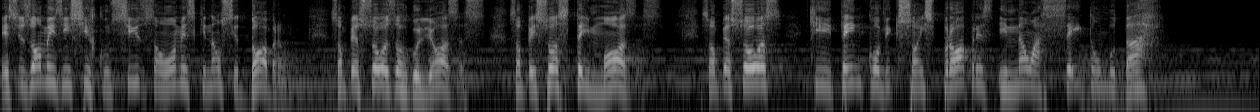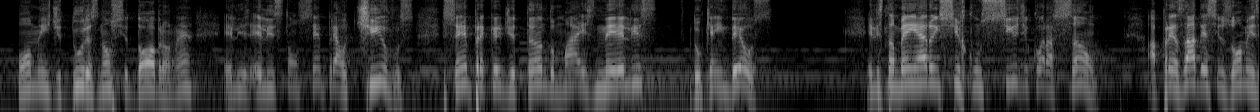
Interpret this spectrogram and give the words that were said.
Esses homens incircuncisos são homens que não se dobram, são pessoas orgulhosas, são pessoas teimosas, são pessoas que têm convicções próprias e não aceitam mudar. Homens de duras não se dobram, né? Eles, eles estão sempre altivos, sempre acreditando mais neles do que em Deus. Eles também eram incircuncisos de coração, apesar desses homens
